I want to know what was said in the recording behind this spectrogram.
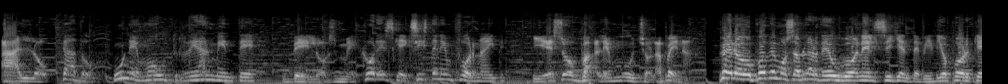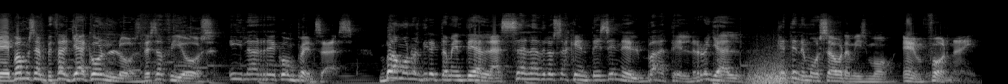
alocado, un emote realmente de los mejores que existen en Fortnite y eso vale mucho la pena. Pero podemos hablar de Hugo en el siguiente vídeo porque vamos a empezar ya con los desafíos y las recompensas vámonos directamente a la sala de los agentes en el Battle Royale que tenemos ahora mismo en Fortnite.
